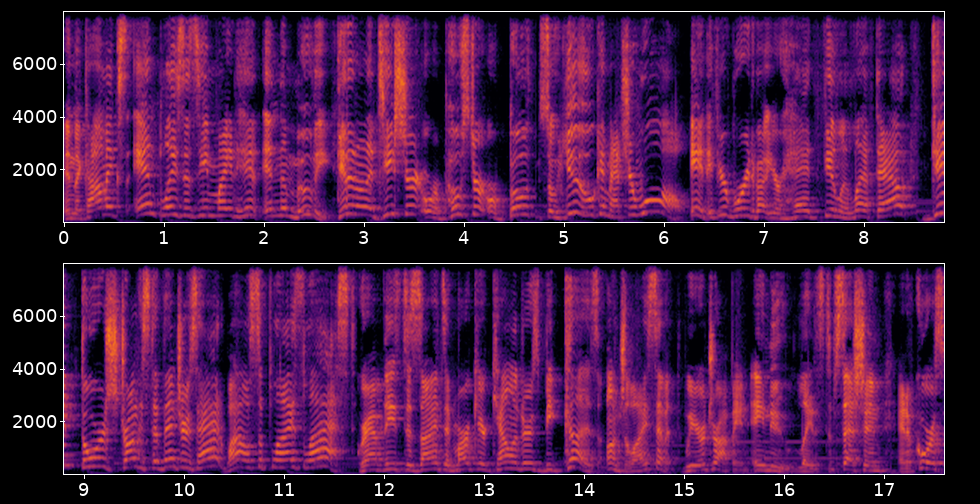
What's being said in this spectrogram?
in the comics and places he might hit in the movie. Get it on a t-shirt or a poster or both so you can match your wall. And if you're worried about your head feeling left out, get Thor's Strongest Avengers hat while supplies last. Grab these designs and mark your calendars because on July 7th, we are dropping a new latest obsession. And of course,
